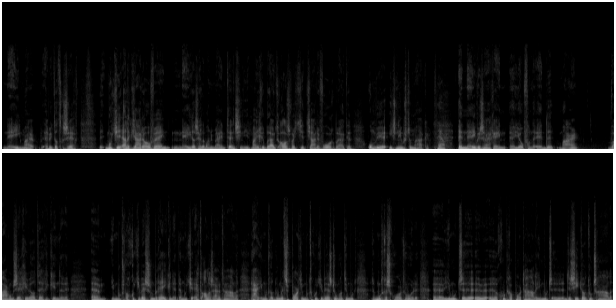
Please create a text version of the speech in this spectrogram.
Nee, maar heb ik dat gezegd? Moet je elk jaar eroverheen? Nee, dat is helemaal niet mijn intentie niet. Maar je gebruikt alles wat je het jaar ervoor gebruikt hebt om weer iets nieuws te maken. Ja. En nee, we zijn geen eh, Joop van de Ende. Maar waarom zeg je wel tegen kinderen... ehm, je moet wel goed je best doen om rekenen. Dan moet je echt alles uithalen. Ja, je moet wel doen met sport. Je moet goed je best doen, want je moet, er moet gescoord worden. Eh, je moet eh, goed rapport halen. Je moet de CITO-toets halen.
